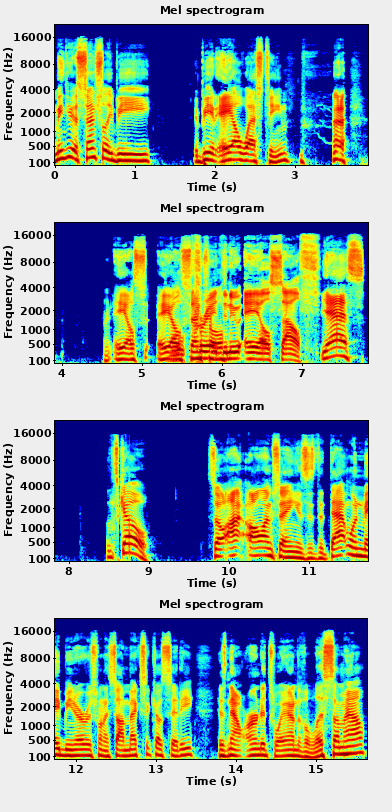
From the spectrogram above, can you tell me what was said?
I mean, you essentially be it'd be an AL West team, AL AL We'll Central. create the new AL South. Yes. Let's go. So I, all I'm saying is, is that that one made me nervous when I saw Mexico City has now earned its way onto the list somehow.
